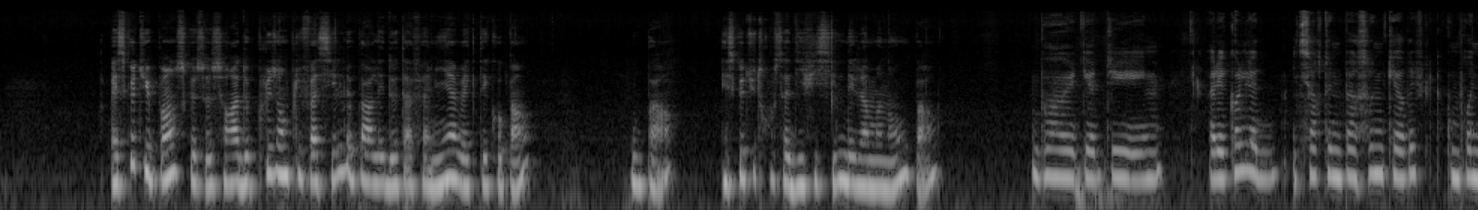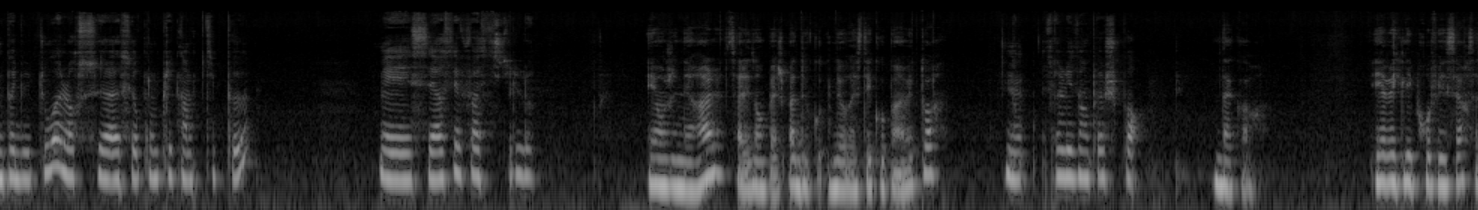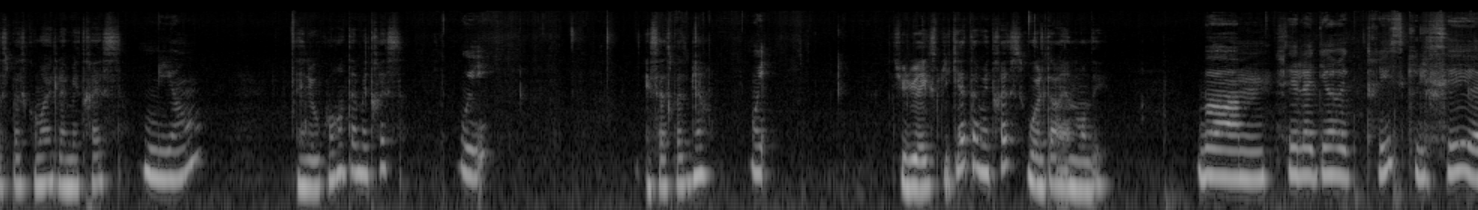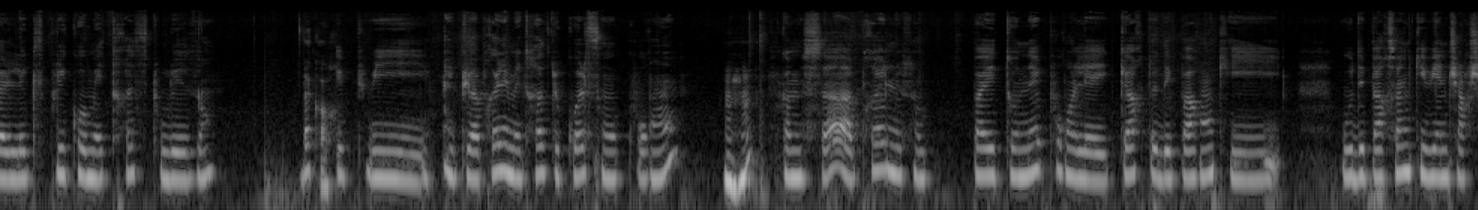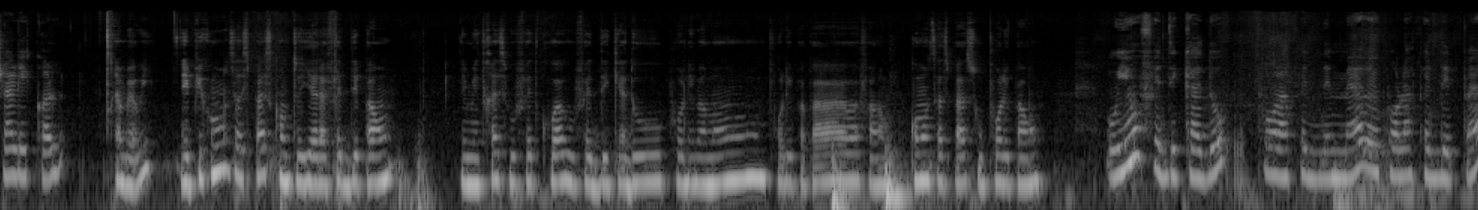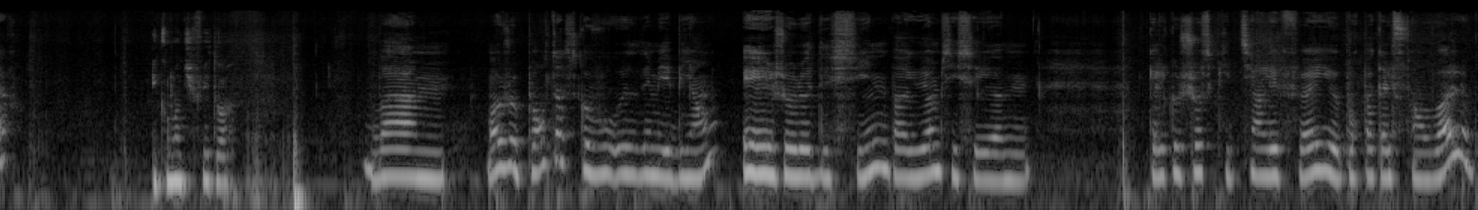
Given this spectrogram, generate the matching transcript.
Est-ce que tu penses que ce sera de plus en plus facile de parler de ta famille avec tes copains Ou pas? Est-ce que tu trouves ça difficile déjà maintenant ou pas? Bah, il y a des... À l'école, il y a certaines personnes qui arrivent qui ne comprennent pas du tout, alors ça se complique un petit peu. Mais c'est assez facile. Et en général, ça les empêche pas de, de rester copains avec toi? Non, ça les empêche pas. D'accord. Et avec les professeurs, ça se passe comment avec la maîtresse? Bien. Elle est au courant ta maîtresse? Oui. Et ça se passe bien? Oui. Tu lui as expliqué à ta maîtresse ou elle t'a rien demandé? Bah, c'est la directrice qui le fait elle l'explique aux maîtresses tous les ans. D'accord. Et puis, et puis après, les maîtresses, du coup, elles sont au courant. Mhm. Comme ça, après, elles ne sont pas étonnées pour les cartes des parents qui ou des personnes qui viennent chercher à l'école. Ah bah oui. Et puis comment ça se passe quand il y a la fête des parents? Les maîtresses, vous faites quoi? Vous faites des cadeaux pour les mamans, pour les papas? Enfin, comment ça se passe Ou pour les parents? Oui, on fait des cadeaux pour la fête des mères et pour la fête des pères. Et comment tu fais toi? Bah, moi je pense à ce que vous aimez bien et je le dessine. Par exemple, si c'est hum, quelque chose qui tient les feuilles pour pas qu'elles s'envolent,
